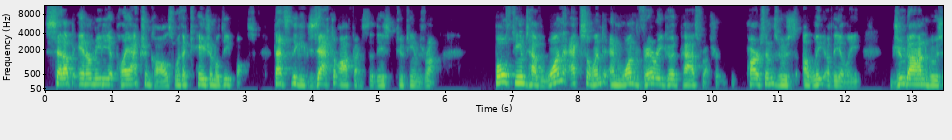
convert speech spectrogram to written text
set up intermediate play action calls with occasional deep balls. That's the exact offense that these two teams run. Both teams have one excellent and one very good pass rusher. Parsons, who's elite of the elite, Judon, who's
